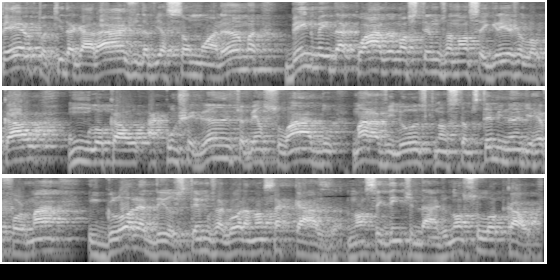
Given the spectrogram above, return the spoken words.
Perto aqui da garagem da Aviação Moarama, bem no meio da quadra nós temos a nossa igreja local, um local aconchegante, abençoado, maravilhoso que nós estamos terminando de reformar e glória a Deus, temos agora a nossa casa, a nossa identidade, o nosso local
